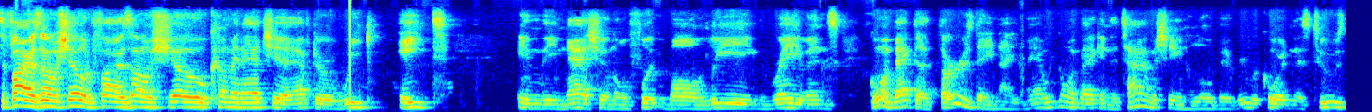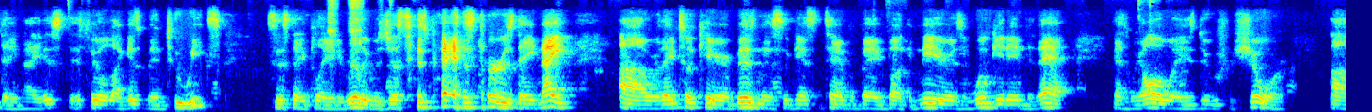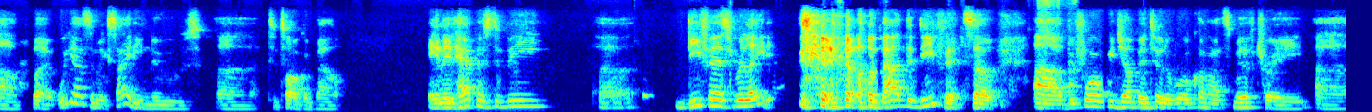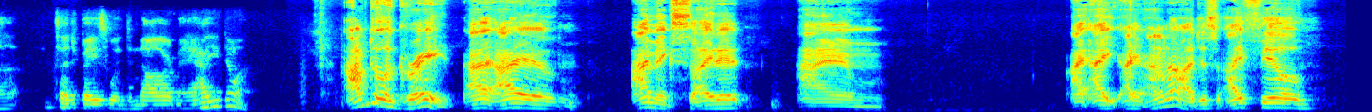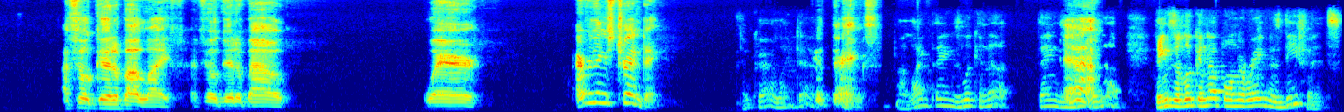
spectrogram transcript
the Fire Zone Show, the Fire Zone Show coming at you after week eight in the National Football League. Ravens going back to Thursday night, man. We're going back in the time machine a little bit. We're recording this Tuesday night. It's, it feels like it's been two weeks since they played. It really was just this past Thursday night uh, where they took care of business against the Tampa Bay Buccaneers. And we'll get into that as we always do for sure. Uh, but we got some exciting news uh, to talk about, and it happens to be uh, defense related about the defense. So uh, before we jump into the Roquan Smith trade, uh, touch base with Denard, man. How you doing? I'm doing great. I, I am. I'm excited. I am. I, I I I don't know. I just I feel I feel good about life. I feel good about where everything's trending. Okay, I like that. Good things. I like things looking up. Things yeah. are looking up. Things are looking up on the Ravens defense,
